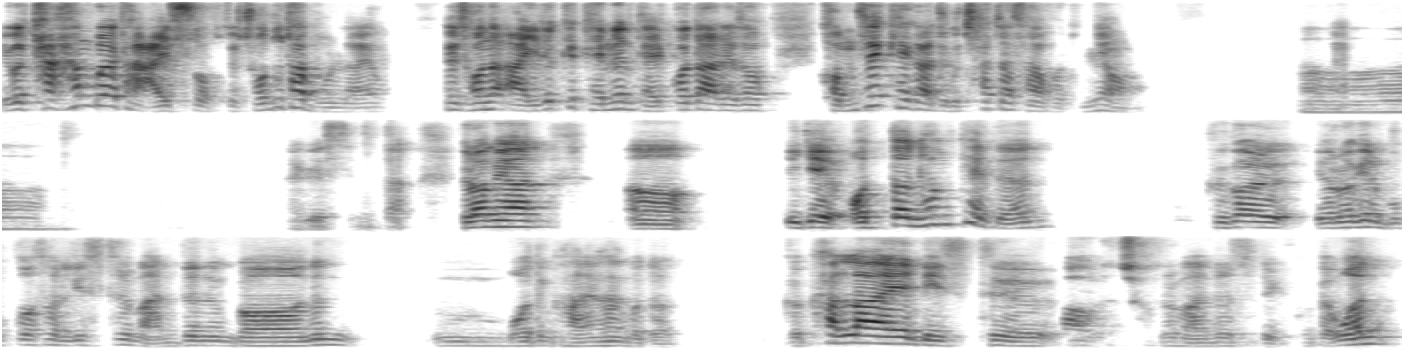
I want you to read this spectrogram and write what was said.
예. 이걸 다 한 번에 다 알 수 없어요. 저도 다 몰라요. 그래서 저는 아 이렇게 되면 될 거다 해서 검색해가지고 찾아서 하거든요. 아, 알겠습니다. 그러면 어 이게 어떤 형태든 그걸 여러 개를 묶어서 리스트를 만드는 거는 음, 뭐든 가능한 거죠. 그 칼라의 리스트를 아 그렇죠. 만들 수도 있고, 그러니까 원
